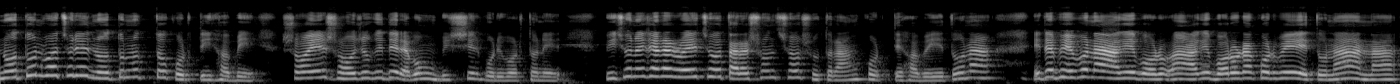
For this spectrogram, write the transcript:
নতুন বছরে নতুনত্ব করতেই হবে। স্বয়ের সহযোগীদের এবং বিশ্বের পরিবর্তনের। পিছনে যারা রয়েছে, তারা শুনছ, সুতরাং করতে হবে। এ তো না, এটা ভেবো না, আগে বড়, আগে বড়রা করবে, এ তো না না,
